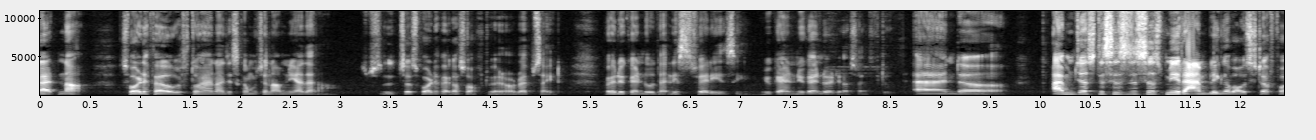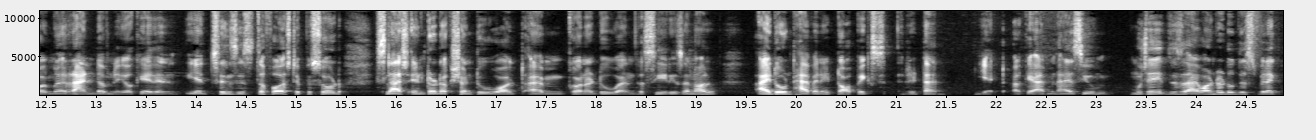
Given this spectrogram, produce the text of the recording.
that ना स्पॉटिफाई तो है ना जिसका मुझे नाम नहीं याद आ रहा just का software or website where you can do that. It's very easy. You can you can do it yourself too. And uh, I'm just this is this is me rambling about stuff for me randomly. Okay, then yeah, since it's the first episode slash introduction to what I'm gonna do and the series and all, I don't have any topics written yet okay I mean as you मुझे this I want to do this like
